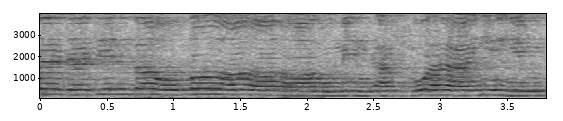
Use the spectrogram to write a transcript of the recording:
بدت البغضاء من أفواههم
